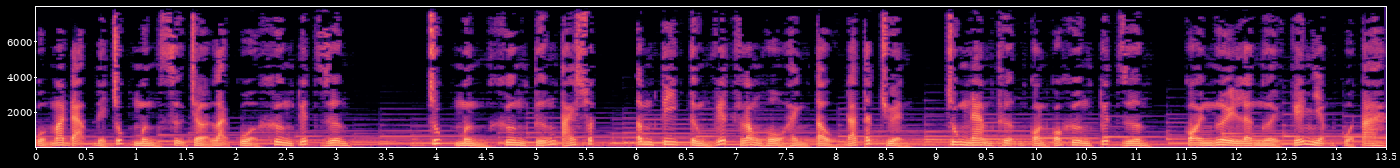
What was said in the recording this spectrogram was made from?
của ma đạo để chúc mừng sự trở lại của Khương Tuyết Dương. Chúc mừng Khương tướng tái xuất, âm ti từng viết Long Hồ hành tẩu đã thất truyền, Trung Nam Thượng còn có Khương Tuyết Dương, coi ngươi là người kế nhiệm của ta.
